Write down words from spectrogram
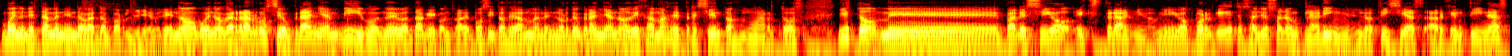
bueno, le están vendiendo gato por liebre. No, bueno, guerra Rusia-Ucrania en vivo. Nuevo ataque contra depósitos de armas en el norte ucraniano deja más de 300 muertos. Y esto me pareció extraño, amigos, porque esto salió solo en Clarín, en Noticias Argentinas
